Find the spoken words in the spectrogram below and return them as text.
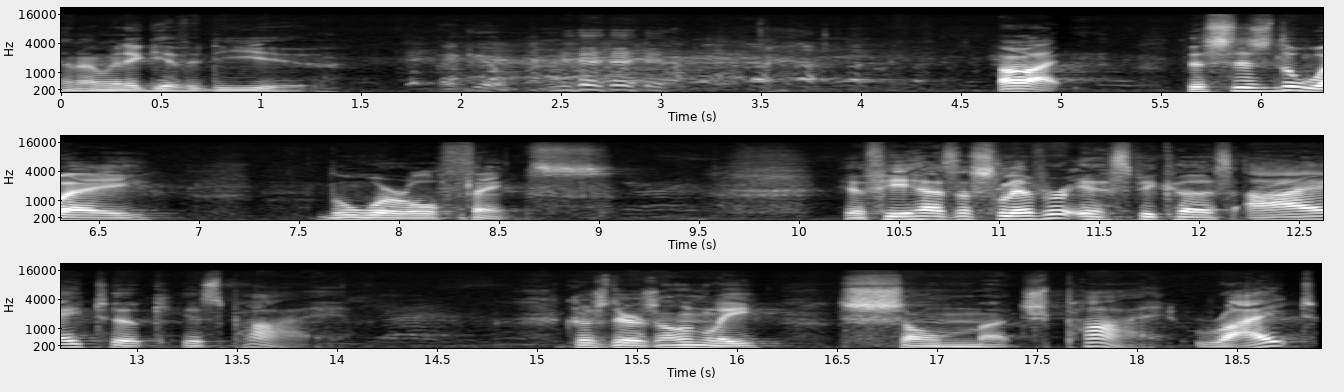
and I'm going to give it to you. Thank you. All right. This is the way the world thinks. If he has a sliver, it's because I took his pie. Because there's only so much pie, right?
